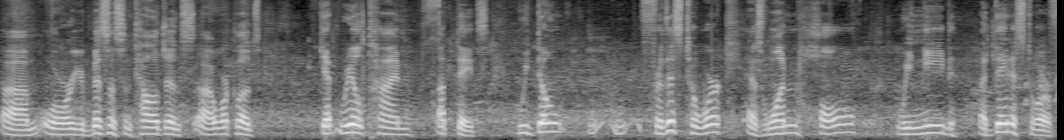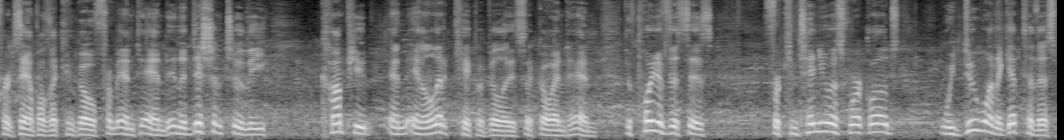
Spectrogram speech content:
um, or your business intelligence uh, workloads get real-time updates. We don't, for this to work as one whole, we need a data store, for example, that can go from end to end, in addition to the compute and analytic capabilities that go end to end. The point of this is, for continuous workloads, we do want to get to this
